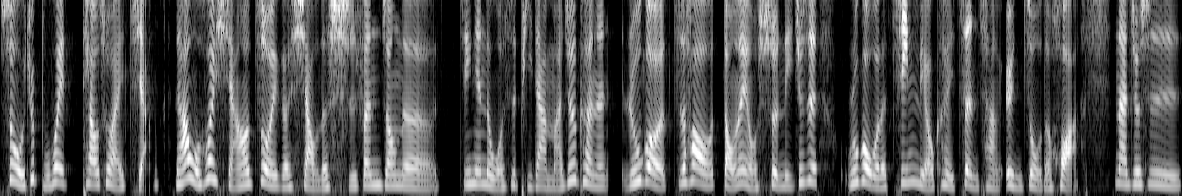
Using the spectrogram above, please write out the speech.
所以我就不会挑出来讲。然后我会想要做一个小的十分钟的今天的我是皮蛋妈，就可能如果之后抖内有顺利，就是如果我的金流可以正常运作的话，那就是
